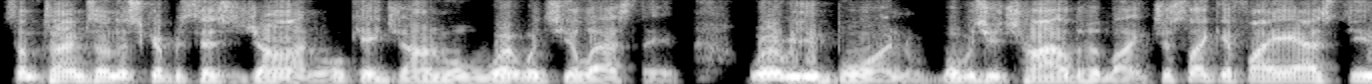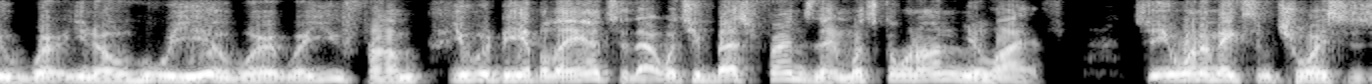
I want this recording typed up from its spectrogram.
Sometimes on the script it says john. Well, okay john well where, what's your last name? Where were you born? What was your childhood like? Just like if i asked you where you know who are you? Where, where are you from? You would be able to answer that. What's your best friend's name? What's going on in your life? So you want to make some choices.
